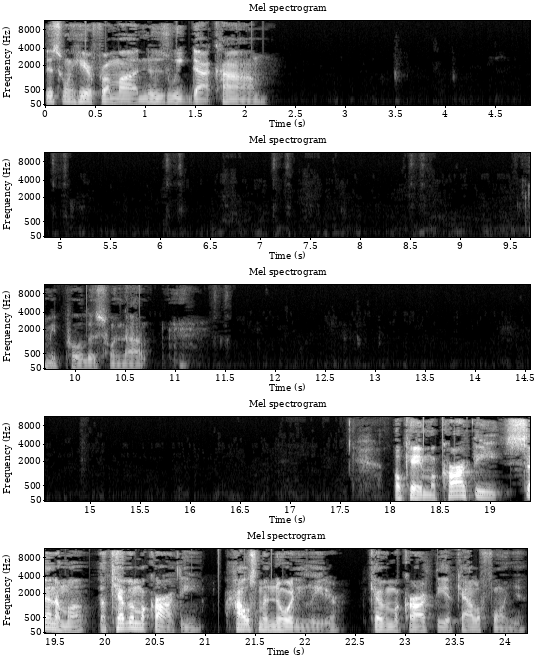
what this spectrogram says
This one here from uh, Newsweek.com. Let me pull this one up. Okay, McCarthy Sinema, uh, Kevin McCarthy, House Minority Leader, Kevin McCarthy of California,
